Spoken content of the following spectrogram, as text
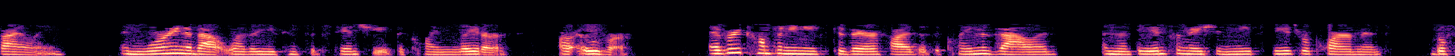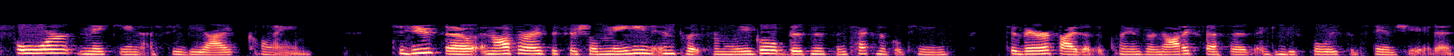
filing and worrying about whether you can substantiate the claim later are over. Every company needs to verify that the claim is valid and that the information meets these requirements before making a CBI claim. To do so, an authorized official may need input from legal, business, and technical teams to verify that the claims are not excessive and can be fully substantiated.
